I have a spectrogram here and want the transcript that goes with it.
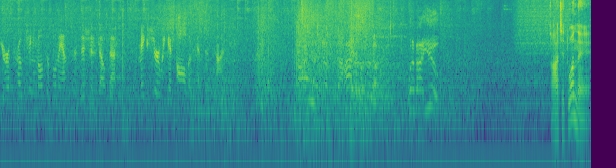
You're approaching multiple man's position, Delta. Make sure we get all of him this time. What about you? 아, 쟤 또 왔네.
